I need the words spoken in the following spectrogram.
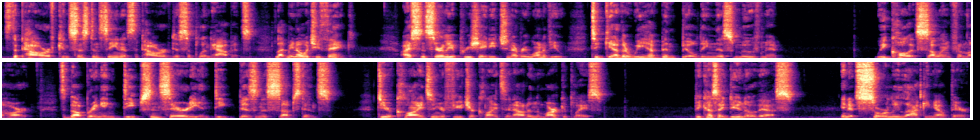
It's the power of consistency and it's the power of disciplined habits. Let me know what you think. I sincerely appreciate each and every one of you. Together, we have been building this movement. We call it selling from the heart. It's about bringing deep sincerity and deep business substance to your clients and your future clients and out in the marketplace. Because I do know this, and it's sorely lacking out there.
